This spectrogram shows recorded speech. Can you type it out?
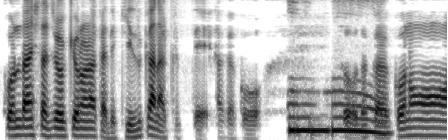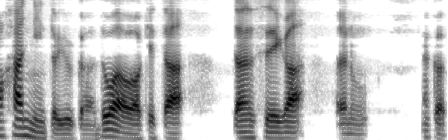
混乱した状況の中で気づかなくって、なんかこう、そう、だからこの犯人というかドアを開けた男性が、あの、なんか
